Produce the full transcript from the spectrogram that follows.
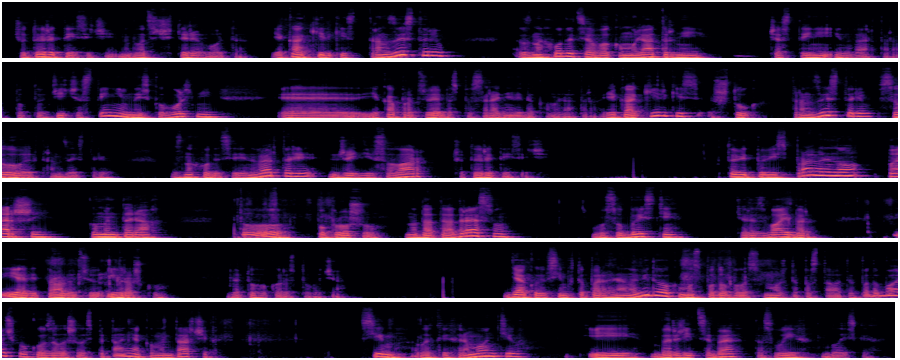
4000 на 24 вольта. Яка кількість транзисторів знаходиться в акумуляторній частині інвертора? Тобто в тій частині в низьковольтній, е, яка працює безпосередньо від акумулятора. Яка кількість штук транзисторів, силових транзисторів, знаходиться в інверторі JD Solar 4000? Хто відповість правильно перший в коментарях, то попрошу надати адресу в особисті через Viber, і я відправлю цю іграшку для того користувача. Дякую всім, хто переглянув відео. Кому сподобалось, можете поставити вподобайку, у кого залишились питання, коментарчик. Всім легких ремонтів і бережіть себе та своїх близьких.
